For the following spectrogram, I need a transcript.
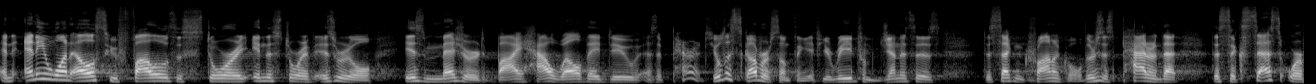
And anyone else who follows the story in the story of Israel is measured by how well they do as a parent. You'll discover something if you read from Genesis to Second Chronicle. There's this pattern that the success or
